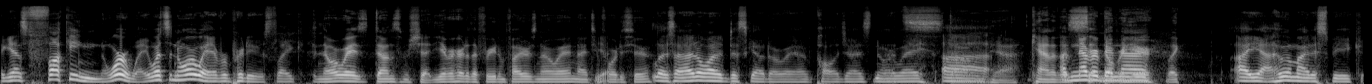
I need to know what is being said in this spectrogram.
against fucking Norway. What's Norway ever produced? Like, Norway's done some shit. You ever heard of the Freedom Fighters Norway in 1942? listen, I don't want to discount Norway. I apologize, Norway. Uh, yeah, Canada. I've never been over there. Here. Like uh, yeah, who am I to speak?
